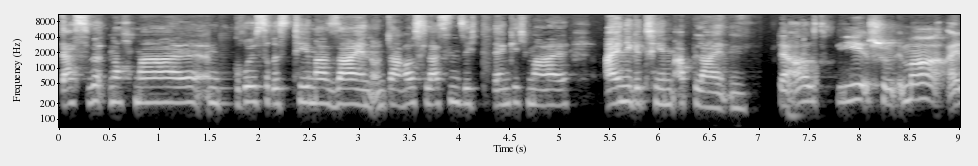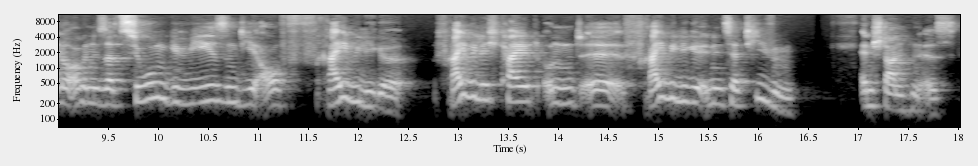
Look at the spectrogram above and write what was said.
das wird nochmal ein größeres Thema sein. Und daraus lassen sich, denke ich mal, einige Themen ableiten. Der ASB ist schon immer eine Organisation gewesen, die auf Freiwillige, Freiwilligkeit und äh, freiwillige Initiativen entstanden ist.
